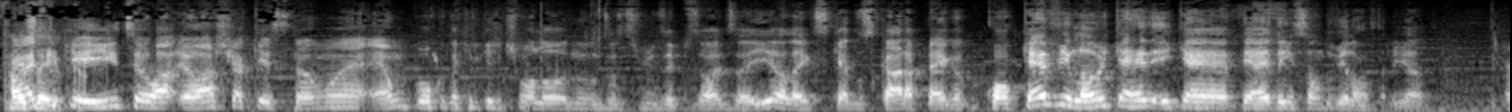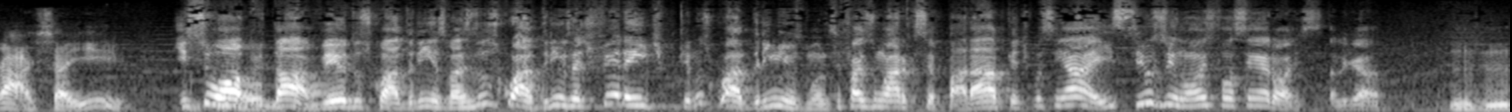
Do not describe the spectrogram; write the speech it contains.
Faz Mais aí. do que isso, eu, eu acho que a questão é, é um pouco daquilo que a gente falou nos últimos episódios aí, Alex, que é dos caras pega qualquer vilão e quer, e quer ter a redenção do vilão, tá ligado? Ah, isso aí. Isso óbvio, tá? Não. Veio dos quadrinhos, mas nos quadrinhos é diferente, porque nos quadrinhos, mano, você faz um arco separado, que é tipo assim, ah, e se os vilões fossem heróis, tá ligado? Uhum,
